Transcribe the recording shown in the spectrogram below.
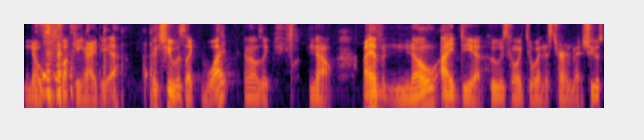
No fucking idea. And she was like, What? And I was like, No. I have no idea who is going to win this tournament. She goes,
